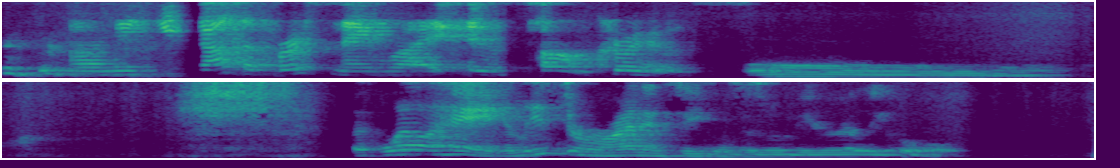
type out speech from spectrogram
I mean, you got the first name right. It was Tom Cruise. Ooh. Well, hey, at least the running sequences would be really cool.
